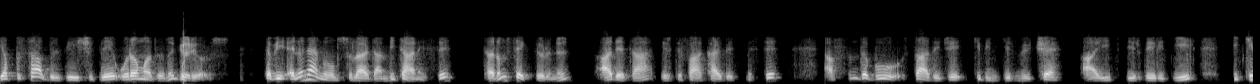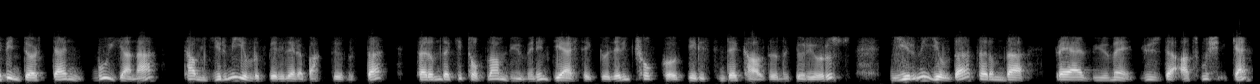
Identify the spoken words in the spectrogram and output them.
yapısal bir değişikliğe uğramadığını görüyoruz. Tabii en önemli unsurlardan bir tanesi tarım sektörünün adeta irtifa kaybetmesi. Aslında bu sadece 2023'e ait bir veri değil. 2004'ten bu yana tam 20 yıllık verilere baktığımızda tarımdaki toplam büyümenin diğer sektörlerin çok gerisinde kaldığını görüyoruz. 20 yılda tarımda reel büyüme %60 iken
